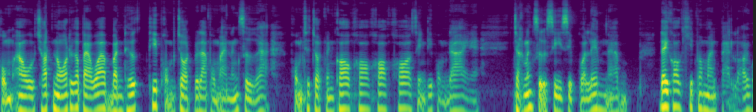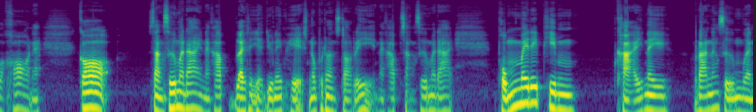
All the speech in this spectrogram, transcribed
ผมเอาช็อตโน้ตก็แปลว่าบันทึกที่ผมจดเวลาผมอ่านหนังสืออะผมจะจดเป็นข้อข้อข้อข้อสิ่งที่ผมได้นี่ยจากหนังสือ 40 กว่าเล่มนะครับ ได้ข้อคิดประมาณ 800 กว่าข้อนะ ก็ สั่งซื้อมาได้นะครับ รายละเอียดอยู่ในเพจ n o p ด d o n Story นะครับ สั่งซื้อมาได้ ผมไม่ได้พิมพ์ขายในร้านหนังสือเหมือน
